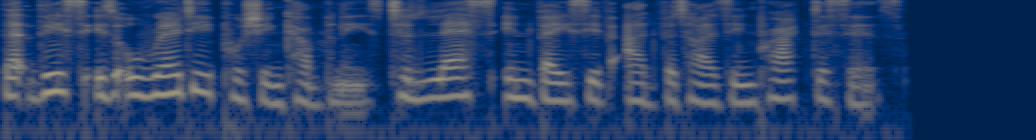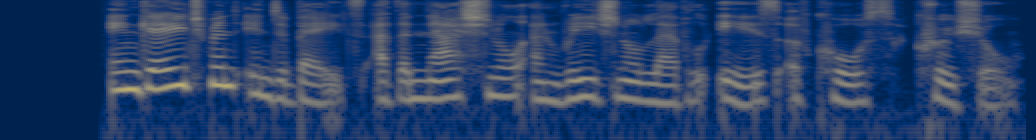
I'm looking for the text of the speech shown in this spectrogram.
that this is already pushing companies to less invasive advertising practices. Engagement in debates at the national and regional level is, of course, crucial.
